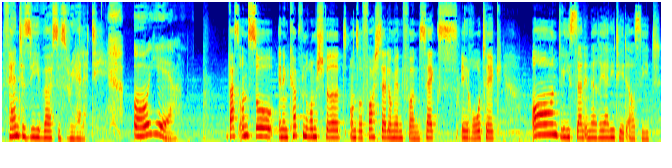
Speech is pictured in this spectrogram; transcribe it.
Fantasy versus Reality. Oh yeah. Was uns so in den Köpfen rumschwirrt, unsere Vorstellungen von Sex, Erotik und wie es dann in der Realität aussieht.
